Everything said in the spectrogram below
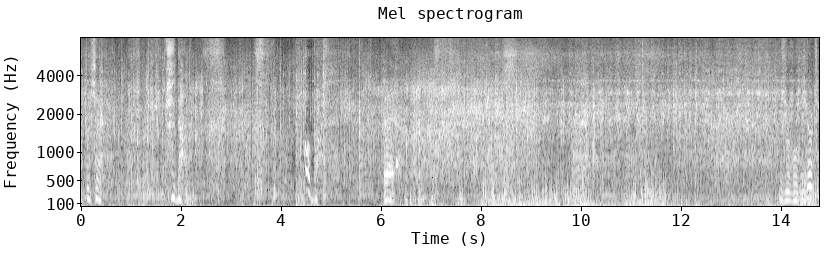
A tu się przyda. Boże. E. I Znowu widoczki.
